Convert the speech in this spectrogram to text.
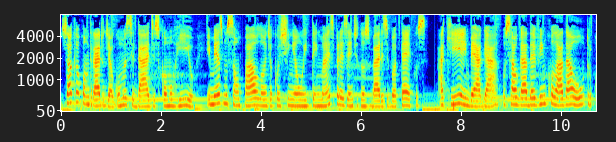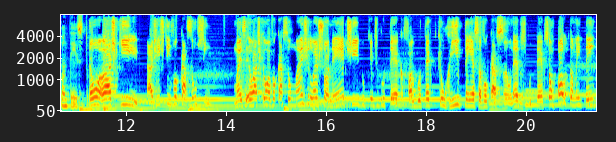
Só que ao contrário de algumas cidades como Rio e mesmo São Paulo, onde a coxinha é um item mais presente nos bares e botecos, Aqui em BH, o salgado é vinculado a outro contexto. Então, eu acho que a gente tem vocação sim, mas eu acho que é uma vocação mais de lanchonete do que de boteca. Eu falo boteca porque o Rio tem essa vocação, né, dos botecos. São Paulo também tem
